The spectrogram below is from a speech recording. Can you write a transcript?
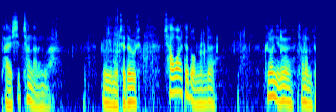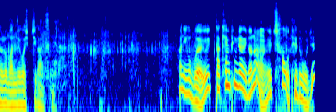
발 씹창 나는 거야. 여기 뭐 제대로 샤워할 데도 없는데 그런 일을 저는 별로 만들고 싶지가 않습니다. 아니 이거 뭐야? 여기 다 캠핑장이잖아. 여기 차 어떻게 들어오지?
